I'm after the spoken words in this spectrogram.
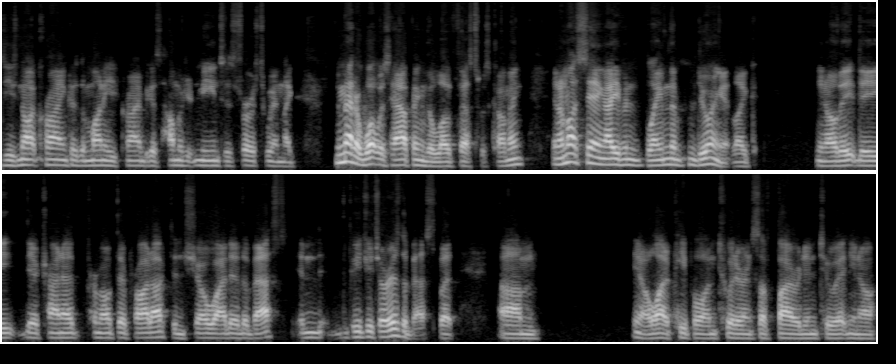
He's not crying because the money. He's crying because how much it means his first win. Like, no matter what was happening, the love fest was coming. And I'm not saying I even blame them for doing it. Like, you know, they they they're trying to promote their product and show why they're the best. And the PGA Tour is the best. But, um, you know, a lot of people on Twitter and stuff fired into it. You know,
